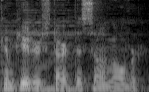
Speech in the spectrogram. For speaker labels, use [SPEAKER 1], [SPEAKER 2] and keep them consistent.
[SPEAKER 1] Computer, start the song over.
